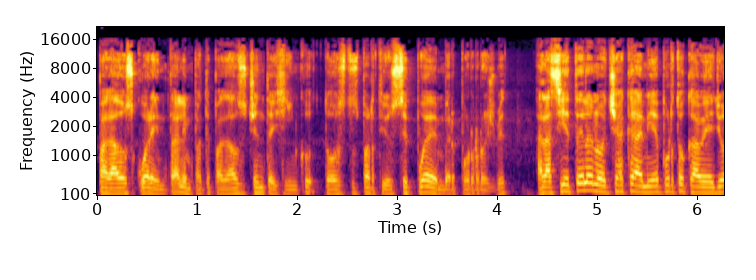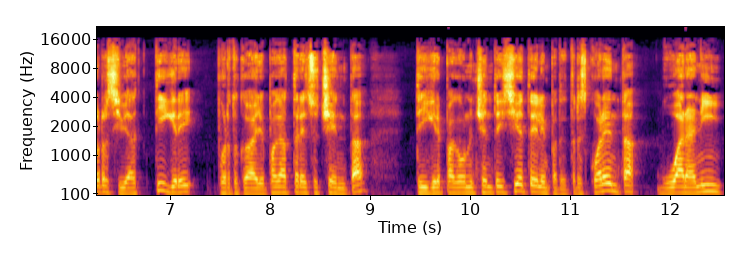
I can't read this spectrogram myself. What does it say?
paga 2.40, el empate paga 2.85. Todos estos partidos se pueden ver por Rochbet. A las 7 de la noche, Academia de Puerto Cabello recibe a Tigre, Puerto Cabello paga 3.80, Tigre paga 1.87, el empate 3.40, Guaraní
